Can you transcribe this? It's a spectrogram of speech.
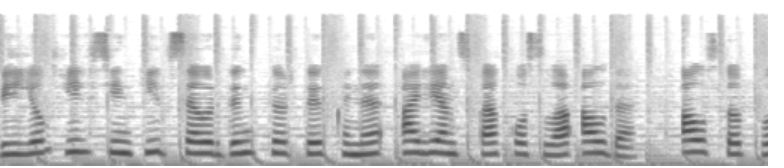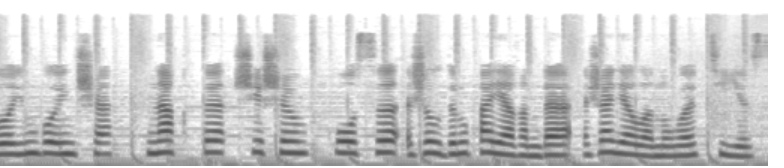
Биыл хельсинки сәуірдің төрті күні альянсқа қосыла алды. Ал стокгольм бойынша нақты шешім осы жылдың аяғында жариялануы тиіс.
